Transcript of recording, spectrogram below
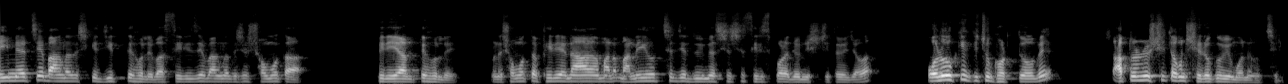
এই ম্যাচে বাংলাদেশকে জিততে হলে বা সিরিজে বাংলাদেশের সমতা ফিরিয়ে আনতে হলে মানে সমতা ফিরিয়ে না মানে- মানেই হচ্ছে যে দুই ম্যাচ শেষে সিরিজ পরাজয় নিশ্চিত হয়ে যাওয়া। অলৌকিক কিছু ঘটতে হবে। আপনার নিশ্চয়ই তখন সেরকমই মনে হচ্ছিল।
